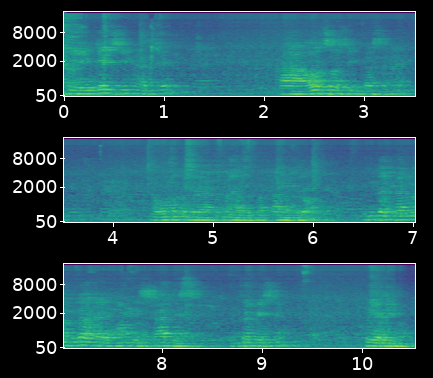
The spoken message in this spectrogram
to engage in as outsourcing person ஒன்றும் கொஞ்சம் நல்லா அது பார்க்காம இருக்கிறோம். இந்த தருணத்தில் I want to share this information É e a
